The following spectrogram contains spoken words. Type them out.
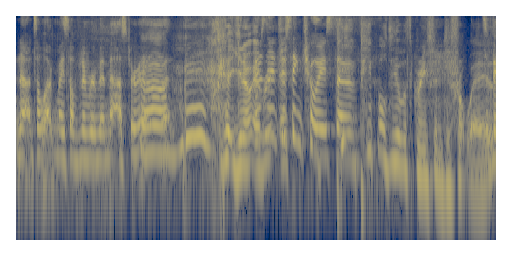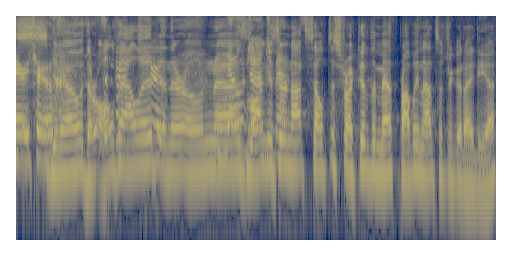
not to lock myself in a room and masturbate. You know, it's an interesting choice of people deal with grief in different ways. It's very true. You know, they're all valid true. in their own. Uh, No as long as they're not self-destructive, the meth probably not such a good idea.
